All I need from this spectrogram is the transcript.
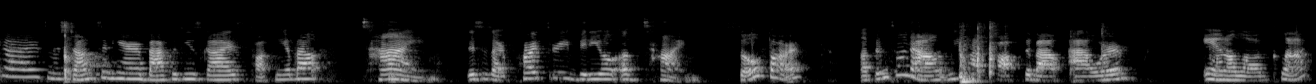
guys, Miss Johnson here, back with you guys talking about time. This is our part three video of time. So far, up until now, we have talked about our analog clock,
